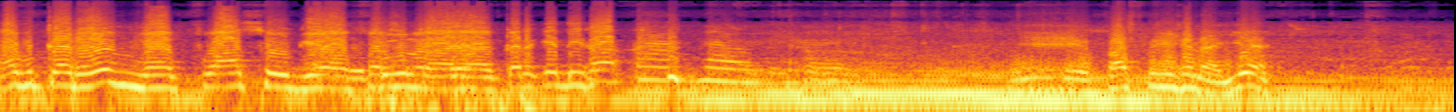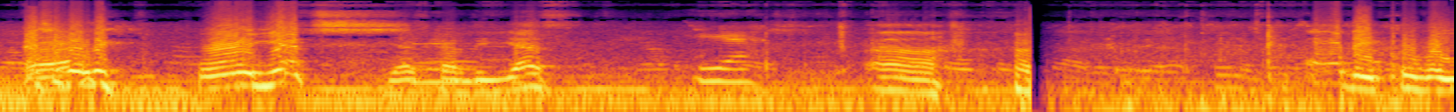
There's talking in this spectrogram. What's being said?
अब कर मैं पास हो गया फर्स्ट आया करके दिखा पास हो गया ये फर्स्ट पोजीशन आई है ऐसे कर दे ओ यस यस कर दी यस यस ਆ ਦੇਖੋ ਬਈ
